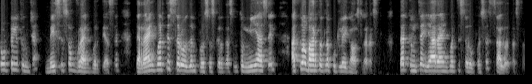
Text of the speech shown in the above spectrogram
टोटली तुमच्या बेसिस ऑफ रँक वरती असतात. त्या रँक वरती सर्वजण प्रोसेस करत असेल तो मी असेल अथवा भारतातला कुठलाही काउन्सलर असेल तर तुमच्या या रँक वरती सर्व प्रोसेस चालवत असतात.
